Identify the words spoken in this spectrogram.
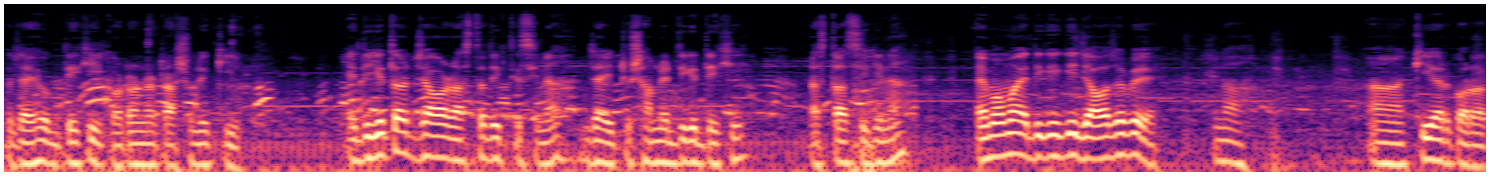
তো যাই হোক, দেখি ঘটনাটা আসলে কি। এদিকে তো আর যাওয়ার রাস্তা দেখতেছি না। যাই একটু সামনের দিকে দেখি, রাস্তা আছে কি না এ মামা, এদিকে কি যাওয়া যাবে? না। আহ, কি আর করার?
